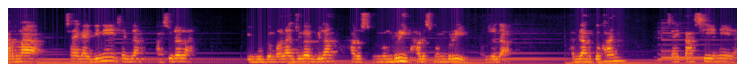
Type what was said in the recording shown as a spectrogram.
karena saya kayak gini saya bilang ah sudahlah. Ibu gembala juga bilang harus memberi harus memberi. Sudah saya bilang Tuhan saya kasih ini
